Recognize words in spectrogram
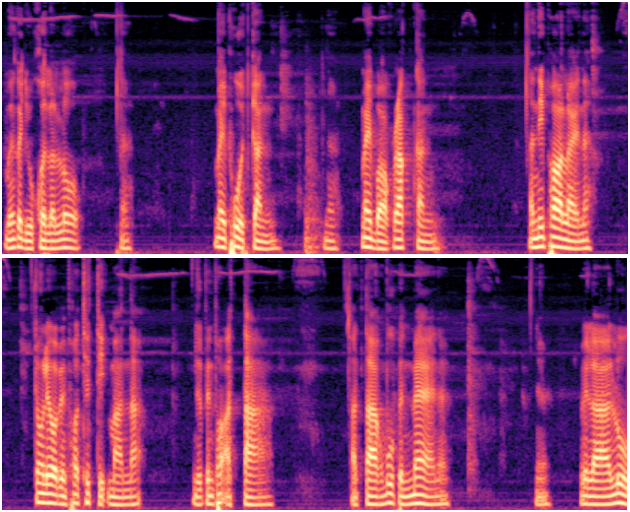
เหมือนกับอยู่คนละโลกนะไม่พูดกันนะ ไม่บอกรักกัน อันนี้เพราะอะไรนะ ต้องเรียกว่าเป็นเพราะทิฏฐิมานะ หรือเป็นเพราะอัตตา อัตตาของผู้เป็นแม่นะนะเวลาลูก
